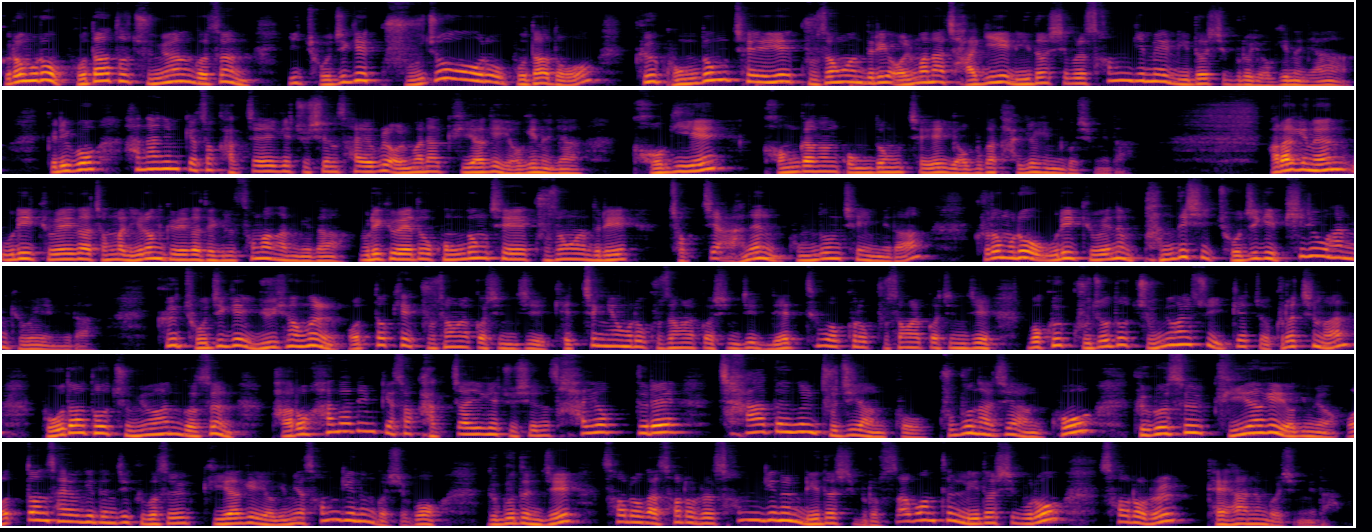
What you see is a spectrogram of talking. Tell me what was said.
그러므로 보다 더 중요한 것은 이 조직의 구조로 보다도 그 공동체의 구성원들이 얼마나 자기의 리더십을 섬김의 리더십으로 여기느냐, 그리고 하나님께서 각자에게 주신 사역을 얼마나 귀하게 여기느냐, 거기에 건강한 공동체의 여부가 달려 있는 것입니다. 바라기는 우리 교회가 정말 이런 교회가 되기를 소망합니다. 우리 교회도 공동체의 구성원들이 적지 않은 공동체입니다. 그러므로 우리 교회는 반드시 조직이 필요한 교회입니다. 그 조직의 유형을 어떻게 구성할 것인지, 계층형으로 구성할 것인지, 네트워크로 구성할 것인지, 뭐 그 구조도 중요할 수 있겠죠. 그렇지만 보다 더 중요한 것은 바로 하나님께서 각자에게 주시는 사역들의 차등을 두지 않고, 구분하지 않고, 그것을 귀하게 여기며, 어떤 사역이든지 그것을 귀하게 여기며 섬기는 것이고, 누구든지 서로가 서로를 섬기는 리더십으로, 서번트 리더십으로 서로를 대하는 것입니다.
